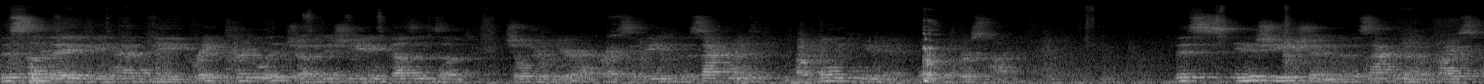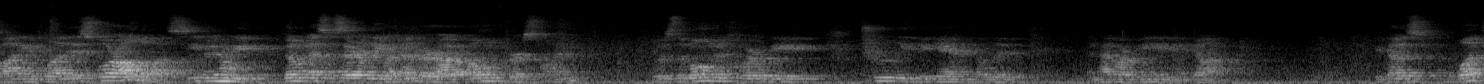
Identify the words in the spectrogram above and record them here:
This Sunday, we had the great privilege of initiating dozens of children here at Christ the King to the sacrament of Holy Communion for the first time. This initiation into the sacrament of Christ's body and blood is for all of us, even if we don't necessarily remember our own first time. It was the moment where we truly began to live and have our being in God. Because what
